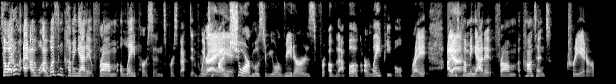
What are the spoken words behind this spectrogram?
So I don't, I, I, I, wasn't coming at it from a layperson's perspective, which right. I'm sure most of your readers for, of that book are lay people, right? Yeah. I was coming at it from a content creator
